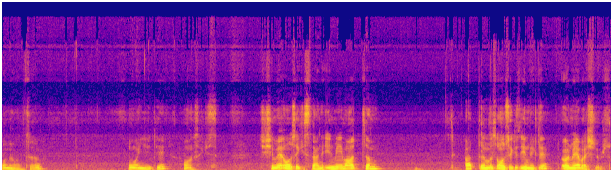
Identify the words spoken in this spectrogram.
16 17 18 şişime 18 tane ilmeğimi attım. Attığımız 18 ilmekle örmeye başlıyoruz.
